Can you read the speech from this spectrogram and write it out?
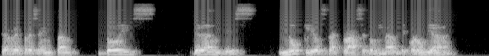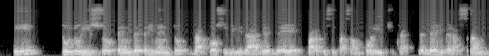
que representam dois grandes núcleos da classe dominante colombiana, e tudo isso em detrimento da possibilidade de participação política, de deliberação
